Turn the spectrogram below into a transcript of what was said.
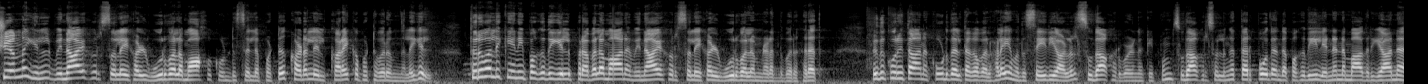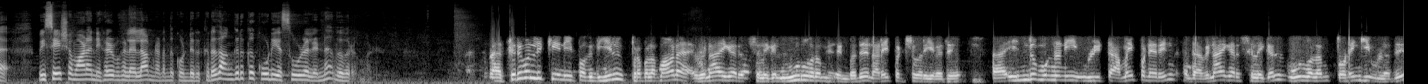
சென்னையில் விநாயகர் சிலைகள் ஊர்வலமாக கொண்டு செல்லப்பட்டு கடலில் கரைக்கப்பட்டு வரும் நிலையில் திருவல்லிக்கேணி பகுதியில் பிரபலமான விநாயகர் சிலைகள் ஊர்வலம் நடந்து வருகிறது. இது குறித்தான கூடுதல் தகவல்களை எமது செய்தியாளர் சுதாகர் வழங்க கேட்போம். சுதாகர் சொல்லுங்க தற்போது அந்த பகுதியில் என்னென்ன மாதிரியான விசேஷமான நிகழ்வுகள் எல்லாம் நடந்து கொண்டிருக்கிறது? அங்கிருக்கக்கூடிய சூழல் என்ன? விவரங்கள். திருவல்லிக்கேணி பகுதியில் பிரபலமான விநாயகர் சிலைகள் ஊர்வலம் என்பது நடைபெற்று வருகிறது. இந்து முன்னணி உள்ளிட்ட அமைப்பினரின் இந்த விநாயகர் சிலைகள் ஊர்வலம் தொடங்கியுள்ளது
